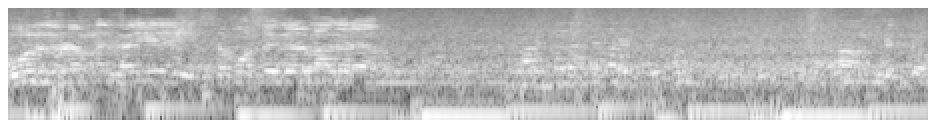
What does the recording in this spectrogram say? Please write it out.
फूल गरम में खाइए समोसे गर्मा गर्म हाँ, करो।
